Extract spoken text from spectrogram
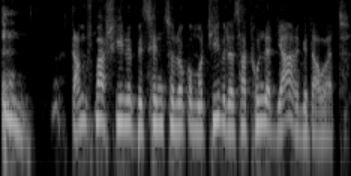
Dampfmaschine bis hin zur Lokomotive, das hat 100 Jahre gedauert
